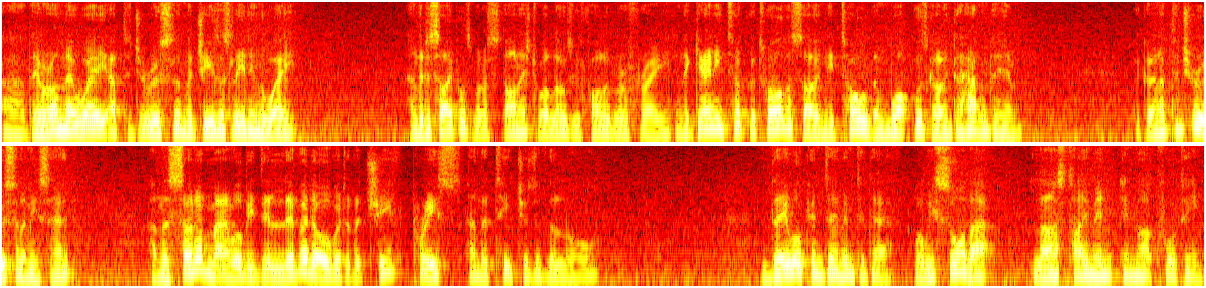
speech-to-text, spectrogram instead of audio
uh, they were on their way up to Jerusalem with Jesus leading the way. And the disciples were astonished while those who followed were afraid. And again he took the twelve aside and he told them what was going to happen to him. We're going up to Jerusalem, he said, and the Son of Man will be delivered over to the chief priests and the teachers of the law. They will condemn him to death. Well, we saw that last time in, in Mark 14.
